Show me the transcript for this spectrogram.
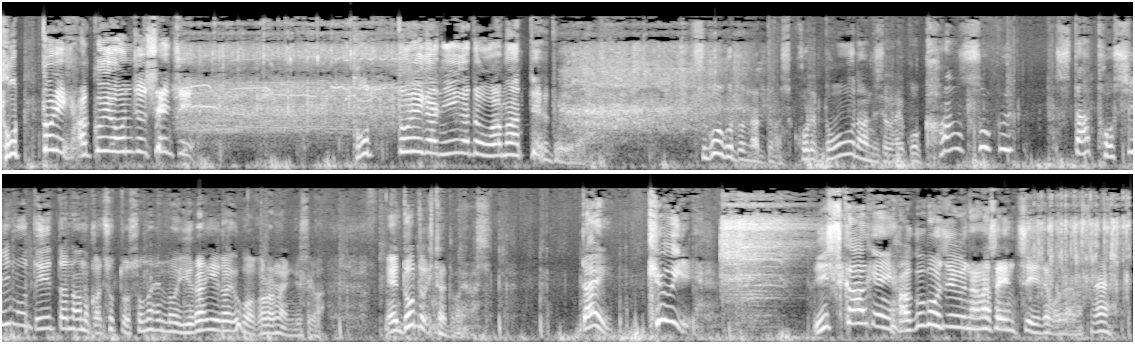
鳥取140センチ。鳥取が新潟を上回っているというね、すごいことになってます。これどうなんでしょうね。こう観測した年のデータなのか、ちょっとその辺の揺らぎがよくわからないんですが、えどんどんいきたいと思います。第9位。石川県157センチでございますね。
